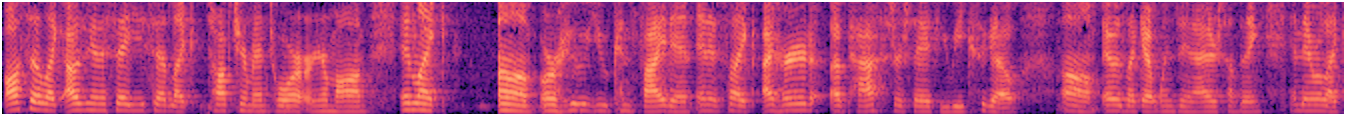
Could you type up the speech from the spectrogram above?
also like I was gonna say, you said like talk to your mentor or your mom and like um, or who you confide in. And it's like I heard a pastor say a few weeks ago. Um, it was like at Wednesday night or something, and they were like,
